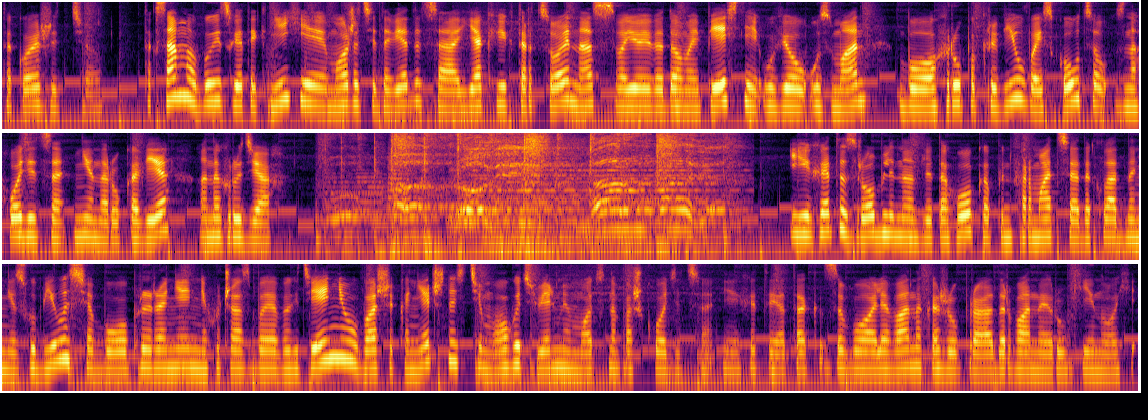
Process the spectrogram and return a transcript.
Такое жыццё. Таксама вы з гэтай кнігі можаце даведацца, як Віктор Цой нас сваёй вядомай песняй увёў узман, бо група крыві ў вайскоўцаў знаходзіцца не на рукаве, а на грудях. І гэта зроблена для таго каб інфармацыя дакладна не згубілася бо пры раненнях у час баявых дзеянняў ваши канечнасці могуць вельмі моцна пашкодзіцца. І гэта я так завуалявана кажу пра адарваныя рукі і ногі.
